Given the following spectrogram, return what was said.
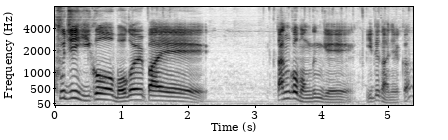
굳이 이거 먹을 바에 딴 거 먹는 게 이득 아닐까?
